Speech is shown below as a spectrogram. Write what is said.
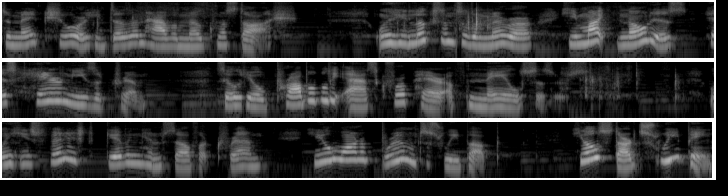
to make sure he doesn't have a milk mustache. When he looks into the mirror, he might notice his hair needs a trim, so he'll probably ask for a pair of nail scissors. When he's finished giving himself a trim, he'll want a broom to sweep up. He'll start sweeping.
